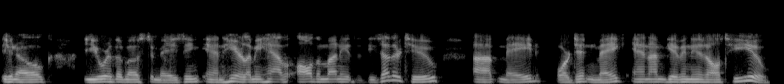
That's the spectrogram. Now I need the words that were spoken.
"You know." You were the most amazing, and here, let me have all the money that these other two uh, made or didn't make, and I'm giving it all to you.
